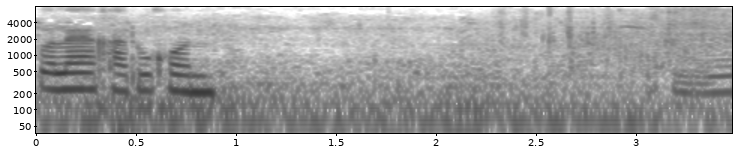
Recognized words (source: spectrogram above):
ตัวแรกค่ะทุกคน โอ้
